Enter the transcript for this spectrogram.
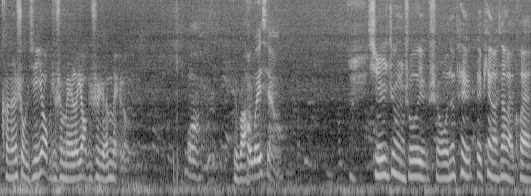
可能手机要不就是没了，要不就是人没了，哇，对吧好？危险哦！其实这种时候也是，我那被被骗了三百块，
